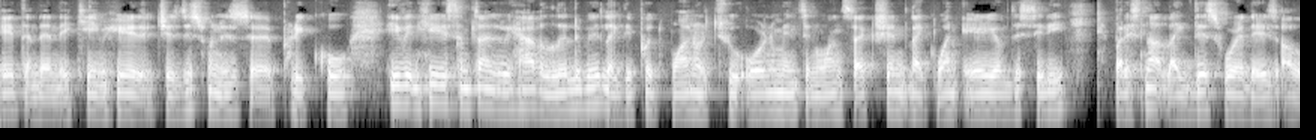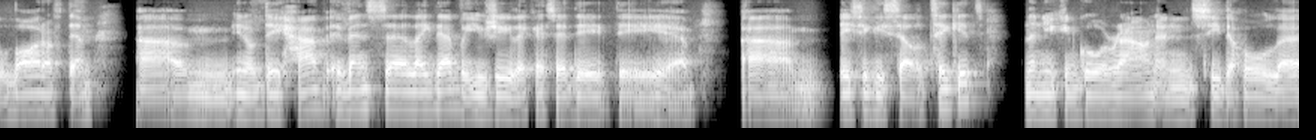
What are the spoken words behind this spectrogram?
it. And then they came here is this one is uh, pretty cool. Even here sometimes we have a little bit like they put one or two ornaments in one section like one area of the city but it's not like this where there's a lot of them. Um, you know they have events uh, like that but usually like i said they they uh, um, basically sell tickets then you can go around and see the whole uh,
